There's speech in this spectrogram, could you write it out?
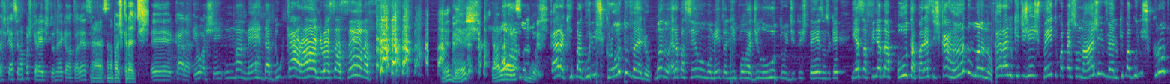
acho que é a cena pós-créditos, né? Que ela aparece. É, cena pós-crédito. É, cara, eu achei uma merda do caralho essa cena. Meu Deus. Ódio Porra, é esse, mano. Cara, que bagulho escroto, velho. Mano, era pra ser um momento ali, porra, de luto e de tristeza, não sei o quê. E essa filha da puta aparece escarrando, mano. Caralho, que desrespeito com a personagem, velho. Que bagulho escroto.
